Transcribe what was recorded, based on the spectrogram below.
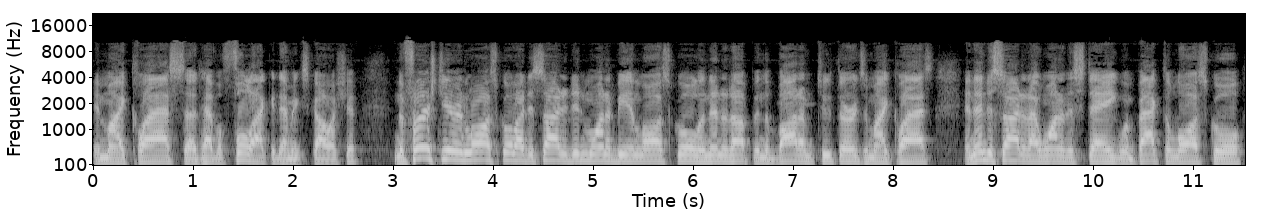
in my class uh, to have a full academic scholarship. In the first year in law school, I decided I didn't want to be in law school and ended up in the bottom two thirds of my class, and then decided I wanted to stay. Went back to law school,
